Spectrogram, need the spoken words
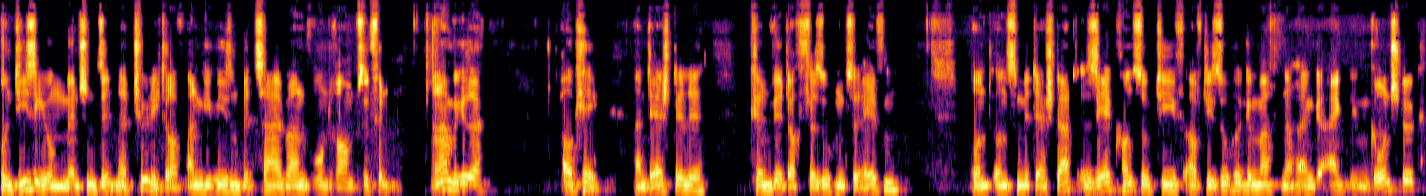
Und diese jungen Menschen sind natürlich darauf angewiesen, bezahlbaren Wohnraum zu finden. Dann haben wir gesagt, okay, an der Stelle können wir doch versuchen zu helfen. und uns mit der Stadt sehr konstruktiv auf die Suche gemacht nach einem geeigneten Grundstück,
